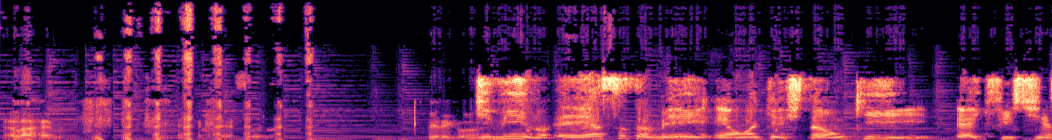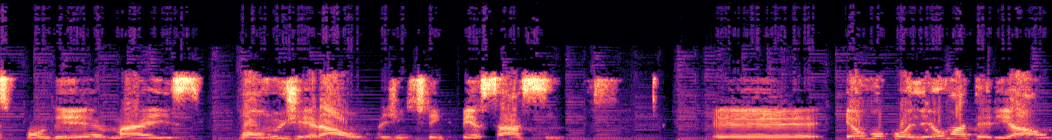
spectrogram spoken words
Ela Essa é perigosa. Divino, essa também é uma questão que é difícil de responder, mas, bom, no geral, a gente tem que pensar assim: é, eu vou colher o material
